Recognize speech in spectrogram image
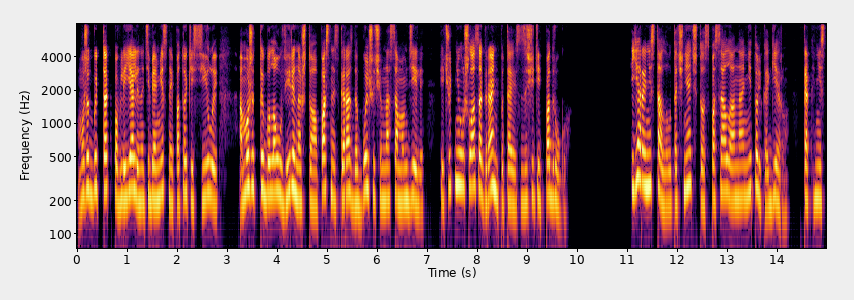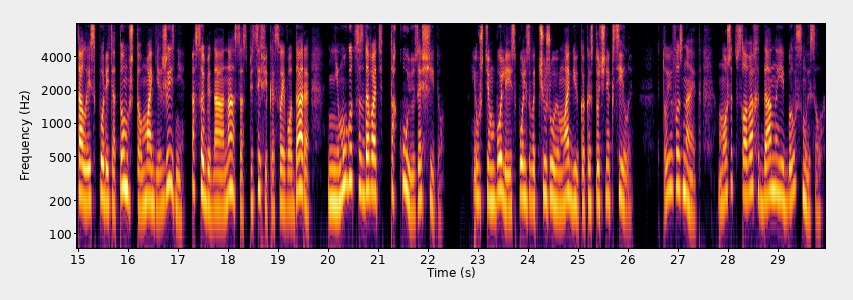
Может быть, так повлияли на тебя местные потоки силы, а может, ты была уверена, что опасность гораздо больше, чем на самом деле, и чуть не ушла за грань, пытаясь защитить подругу. Яра не стала уточнять, что спасала она не только Геру, как не стала и спорить о том, что маги жизни, особенно она со спецификой своего дара, не могут создавать такую защиту. И уж тем более использовать чужую магию как источник силы. Кто его знает, может, в словах Даны и был смысл.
